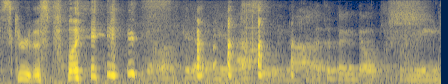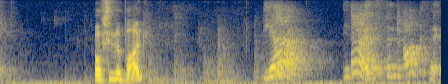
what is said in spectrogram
Screw this place. Yeah, let's get out of here. Absolutely not. That's a big no for me. Oh, see the bug? Yeah, yeah, it's the dog thing.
